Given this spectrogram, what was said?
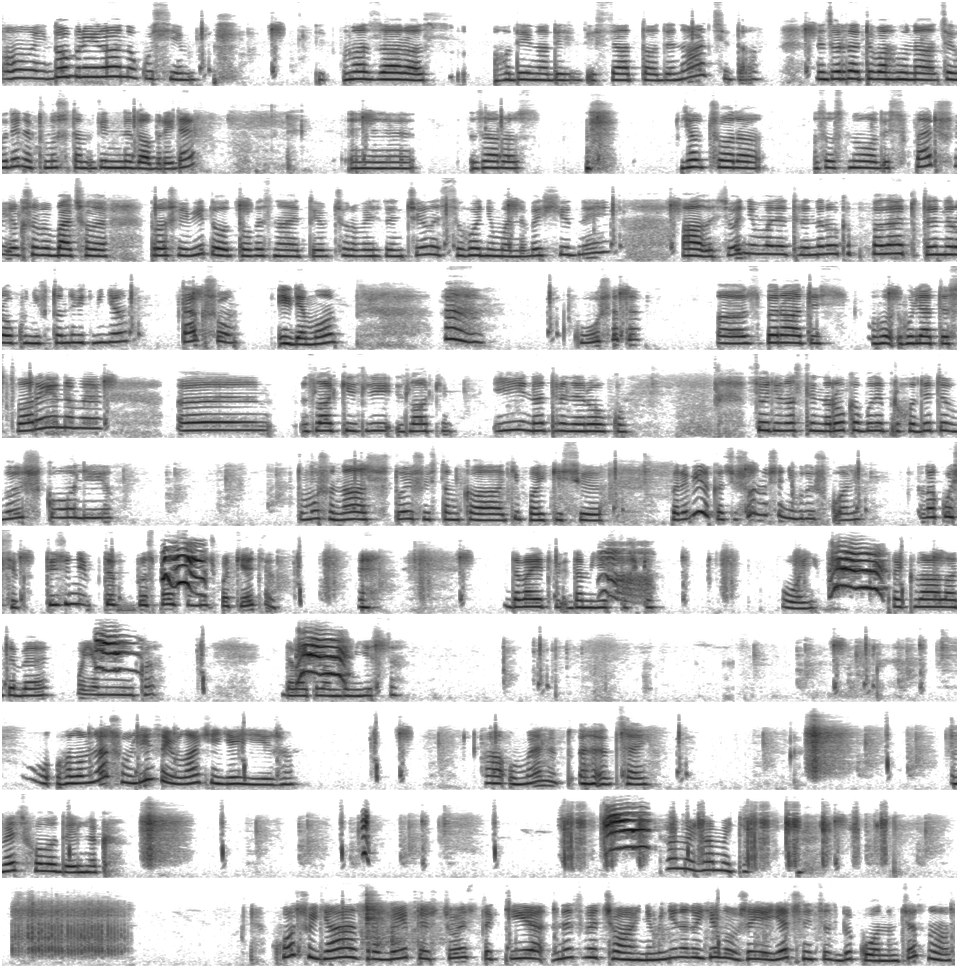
Ой, добрий ранок усім. У нас зараз година десь 10.11. Не звертайте увагу на цей годинник, тому що там він недобрий йде. Е, зараз я вчора заснула десь вперше. Якщо ви бачили прошле відео, то ви знаєте, я вчора весь день вчилась. Сьогодні в мене вихідний. Але сьогодні в мене тренировка по балету. Тренировку ніхто не відміняв. Так що йдемо кушати, збиратись гуляти з тваринами, е, злаки, злі, злаки, і на тренировку. Сьогодні у нас тренировка буде проходити в школі. Тому що наш той щось там, типу, якісь е, перевірка чи що, ну сьогодні буде в школі. Лакусик, ти не ти проспав всю ніч в пакеті? Ех. Давай я тобі дам їсточки. Ой, приклала тебе, моя мінька. Давайте вам дам їсти. Головне, що в Ліза і в Лакі є їжа. А у мене цей. Весь холодильник. Гамай, гамайте. Хочу я зробити щось таке незвичайне. Мені надоїло вже яєчниця з беконом. Чесно,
